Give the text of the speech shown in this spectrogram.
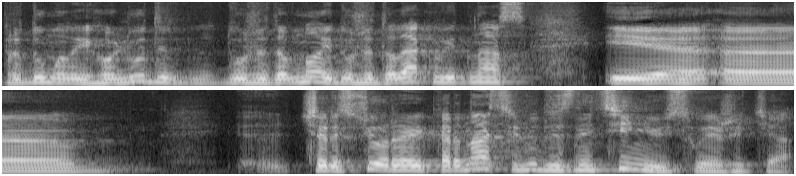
придумали його люди дуже давно і дуже далеко від нас. І е, через цю реінкарнацію люди знецінюють своє життя.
